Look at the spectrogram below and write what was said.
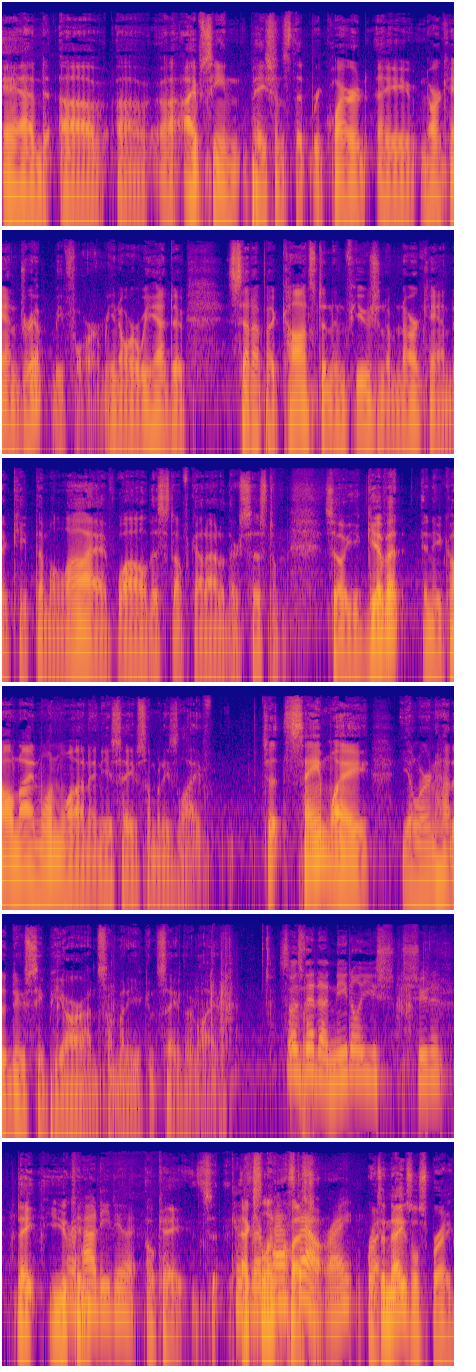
And uh, uh, I've seen patients that required a Narcan drip before, you know, where we had to set up a constant infusion of Narcan to keep them alive while this stuff got out of their system. So you give it and you call 911 and you save somebody's life. Just same way you learn how to do CPR on somebody, you can save their life. So is it a needle you sh- shoot it? They you Or can how do you do it? Okay, it's an 'Cause they're excellent passed question. out, right? Right. It's a nasal spray.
